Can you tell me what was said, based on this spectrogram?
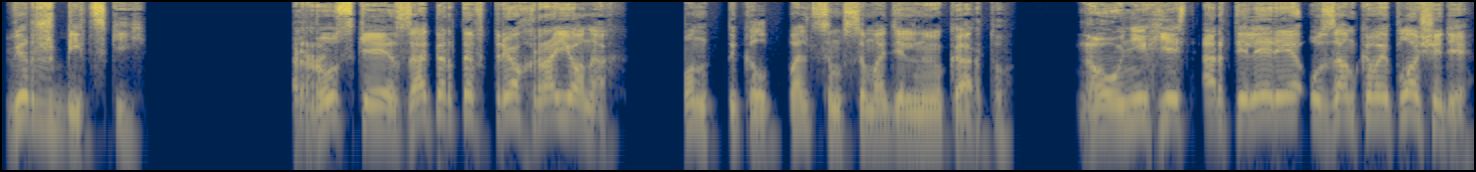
Вержбицкий. «Русские заперты в трех районах!» Он тыкал пальцем в самодельную карту. «Но у них есть артиллерия у замковой площади!»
